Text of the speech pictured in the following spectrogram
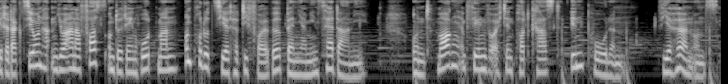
Die Redaktion hatten Joanna Voss und Doreen Rothmann und produziert hat die Folge Benjamin Zerdani. Und morgen empfehlen wir euch den Podcast In Polen. Wir hören uns.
